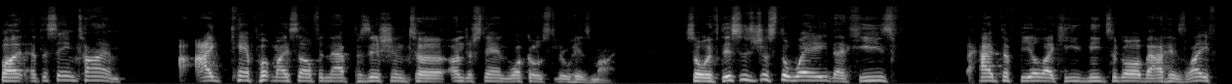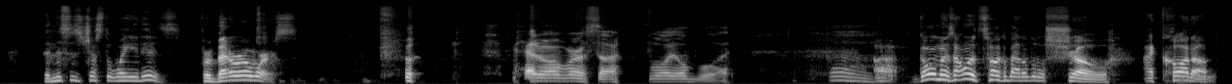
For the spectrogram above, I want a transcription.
But at the same time, I can't put myself in that position to understand what goes through his mind. So if this is just the way that he's had to feel like he needs to go about his life, then this is just the way it is, for better or worse. better or worse, boy, oh boy. uh, Gomez, I want to talk about a little show. I caught Ooh. up.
